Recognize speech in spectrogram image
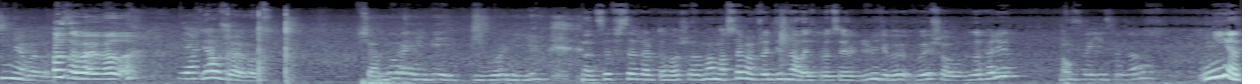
Синяя вела? Розовая вела. Я Я вже от. Все. дура не бей, не говори. Це все жарт того, що мама Сема вже дізналась про це. Люди ви- вийшов взагалі. Ты свои сказала? Ні.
